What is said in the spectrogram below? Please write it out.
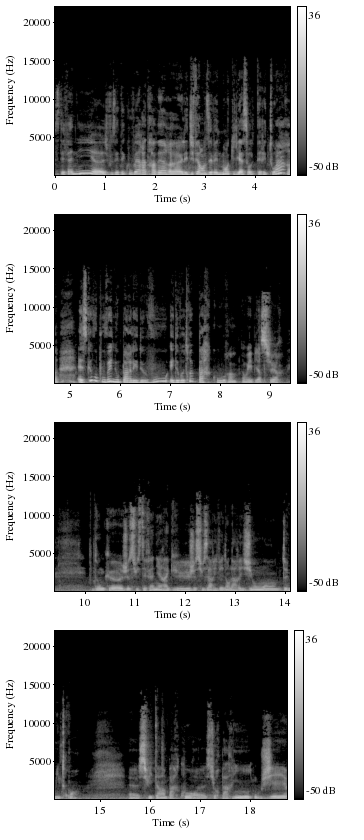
Stéphanie, euh, je vous ai découvert à travers euh, les différents événements qu'il y a sur le territoire. Est-ce que vous pouvez nous parler de vous et de votre parcours? Oui, bien sûr. Donc, euh, je suis Stéphanie Ragu. Je suis arrivée dans la région en 2003. suite à un parcours sur Paris où j'ai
